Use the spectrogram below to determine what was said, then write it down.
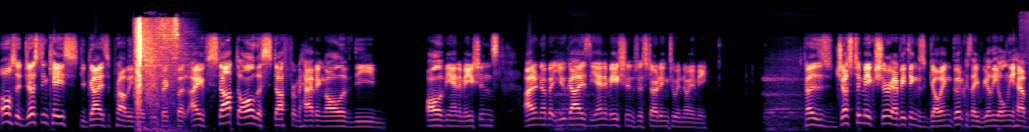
Also, just in case you guys probably know pretty quick, but I've stopped all the stuff from having all of the all of the animations. I don't know about you guys, the animations are starting to annoy me. Because just to make sure everything's going good, because I really only have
